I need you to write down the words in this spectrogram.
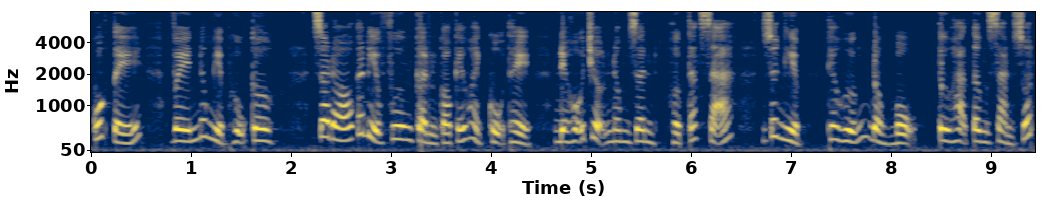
quốc tế về nông nghiệp hữu cơ. Do đó, các địa phương cần có kế hoạch cụ thể để hỗ trợ nông dân, hợp tác xã, doanh nghiệp theo hướng đồng bộ từ hạ tầng sản xuất,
